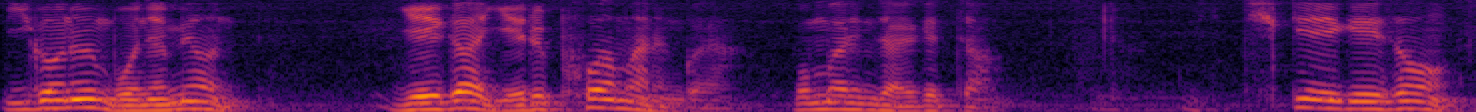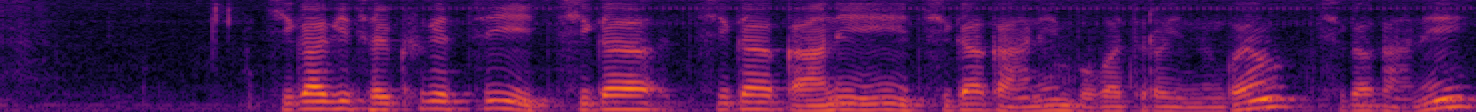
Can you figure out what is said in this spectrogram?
이거는 뭐냐면 얘가 얘를 포함하는 거야. 뭔 말인지 알겠죠? 쉽게 얘기해서 지각이 제일 크겠지. 지각 지각 안에 지각 안에 뭐가 들어 있는 거야? 지각 안에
